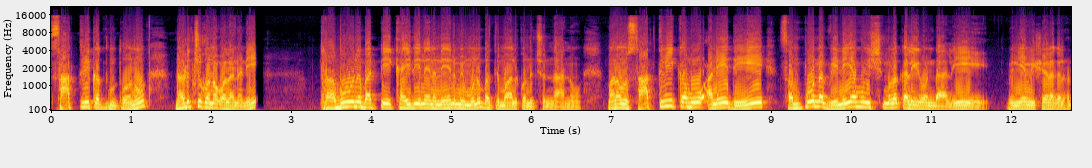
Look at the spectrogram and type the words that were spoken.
సాత్వికత్వంతోనూ నడుచుకొనవలనని ప్రభువును బట్టి ఖైదీనైన నేను మిమ్మల్ని బతిమాలుకొనుచున్నాను. మనం సాత్వికము అనేది సంపూర్ణ వినయము విషయంలో కలిగి ఉండాలి. వినయం విషయంలో కలిగి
